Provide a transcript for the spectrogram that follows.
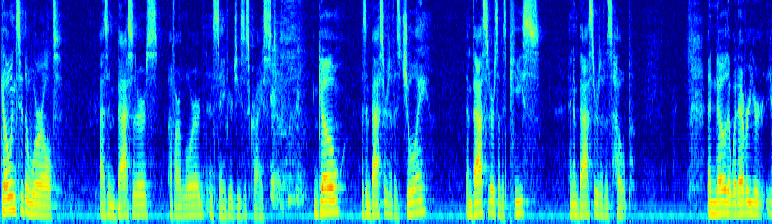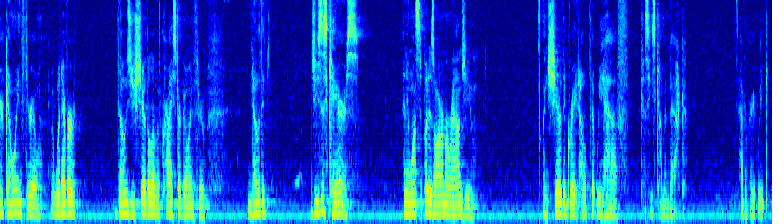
Go into the world as ambassadors of our Lord and Savior Jesus Christ. Go as ambassadors of his joy, ambassadors of his peace, and ambassadors of his hope. And know that whatever you're, you're going through, whatever those you share the love of Christ are going through, know that Jesus cares and he wants to put his arm around you and share the great hope that we have because he's coming back. Have a great week.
